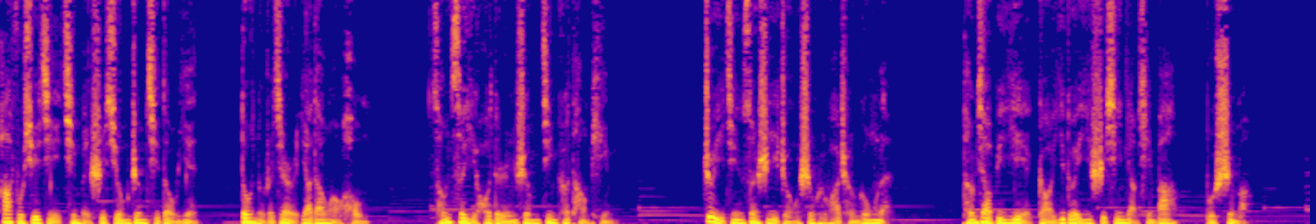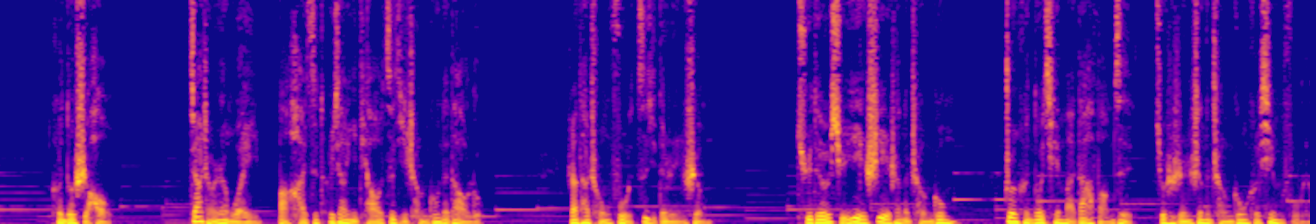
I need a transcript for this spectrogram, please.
哈佛学姐、清北师兄争奇斗艳，都努着劲儿要当网红，从此以后的人生尽可躺平，这已经算是一种社会化成功了。藤校毕业搞一对一时薪两千八，不是吗？很多时候，家长认为把孩子推向一条自己成功的道路，让他重复自己的人生，取得学业事业上的成功，赚很多钱买大房子就是人生的成功和幸福了。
